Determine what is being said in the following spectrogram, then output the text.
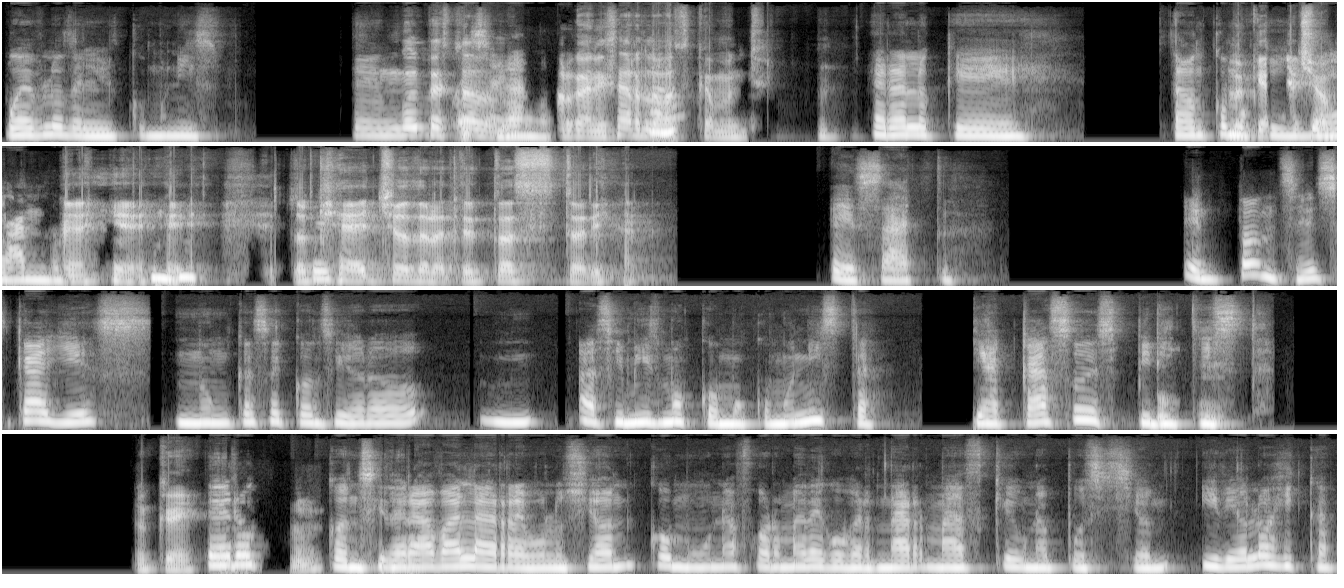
pueblo del comunismo. Un golpe de estado, era- ¿no? Organizarlo, básicamente. Era lo que estaban como Lo que que ha hecho. ideando. Lo que ha hecho durante toda su historia. Exacto. Entonces, Calles nunca se consideró mm, a sí mismo como comunista, y acaso espiritista. Ok. pero consideraba la revolución como una forma de gobernar más que una posición ideológica.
